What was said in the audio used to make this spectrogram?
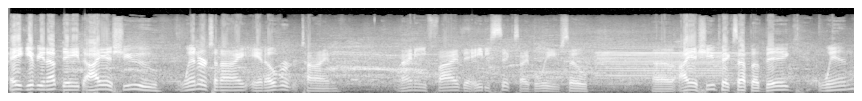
Hey, give you an update. ISU winner tonight in overtime, 95 to 86, I believe. So uh, ISU picks up a big win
